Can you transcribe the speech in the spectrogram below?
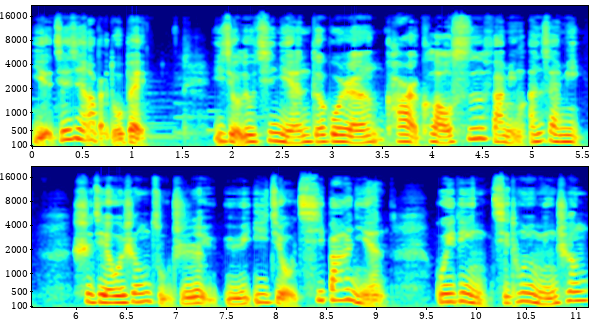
也接近二百多倍。一九六七年，德国人卡尔克劳斯发明了安赛蜜。世界卫生组织于一九七八年规定其通用名称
